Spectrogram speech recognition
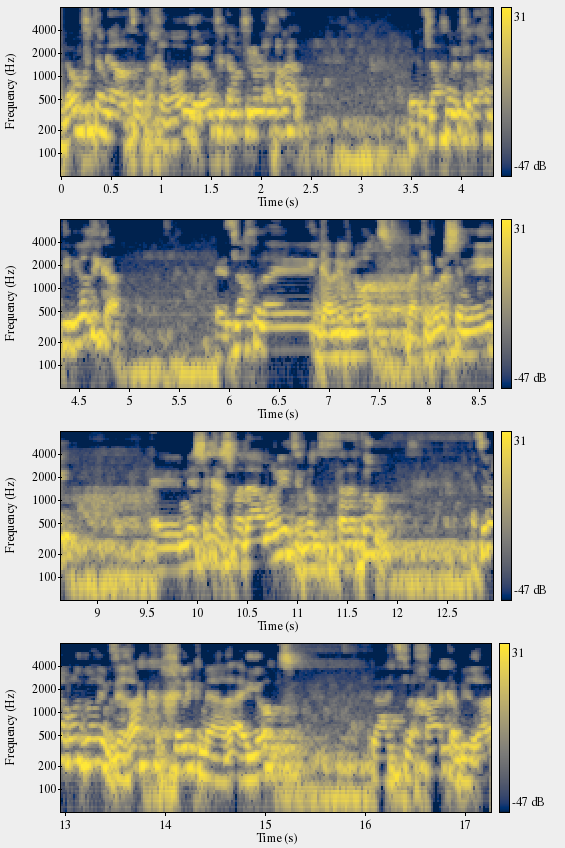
לעוף איתם לארצות אחרות ולעוף איתם אפילו לחלל, והצלחנו לפתח אנטיביוטיקה, והצלחנו גם לבנות מהכיוון השני אה, נשק השמדה המונית, לבנות פצצת אטום. עשינו המון דברים, זה רק חלק מהראיות להצלחה הכבירה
